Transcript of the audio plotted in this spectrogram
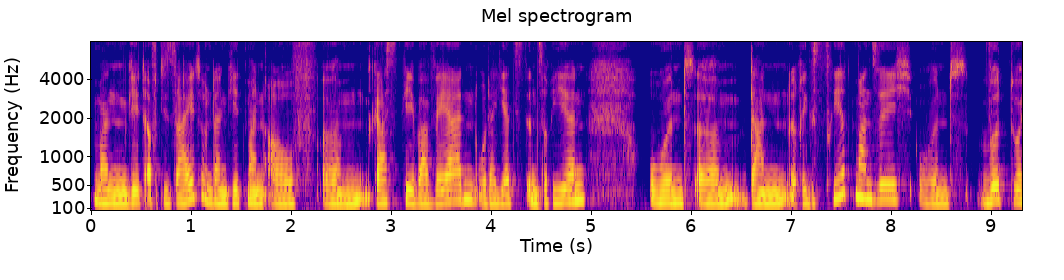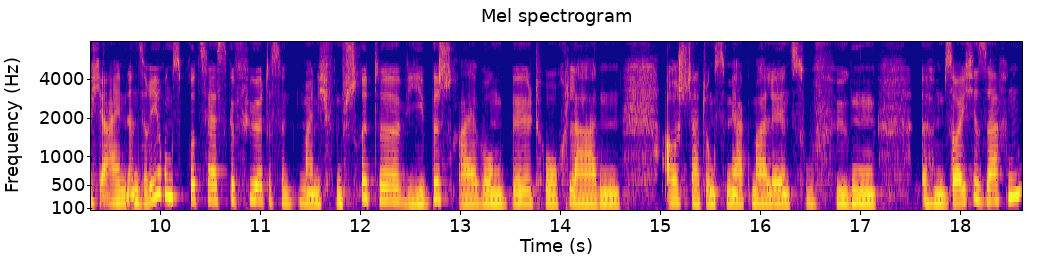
Man geht auf die Seite und dann geht man auf ähm, Gastgeber werden oder jetzt inserieren und ähm, dann registriert man sich und wird durch einen Inserierungsprozess geführt. Das sind, meine ich, fünf Schritte wie Beschreibung, Bild hochladen, Ausstattungsmerkmale hinzufügen, ähm, solche Sachen.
